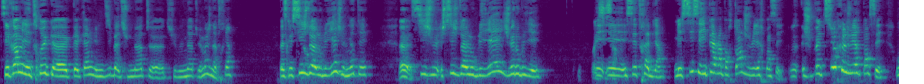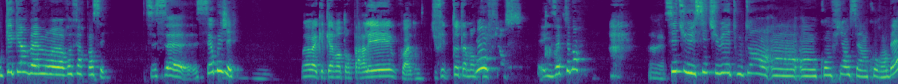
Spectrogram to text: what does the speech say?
C'est comme les trucs, euh, quelqu'un qui me dit, bah, tu notes, euh, tu le notes, mais moi, je note rien. Parce que si je dois l'oublier, je vais le noter. Euh, si je, si je dois l'oublier, je vais l'oublier. Et c'est très bien. Mais si c'est hyper important, je vais y repenser. Je peux être sûre que je vais y repenser. Ou quelqu'un va me refaire penser. C'est obligé. Ouais, ouais, quelqu'un va t'en parler ou quoi. Donc, tu fais totalement Oui. confiance. Exactement. Ouais. Si tu, si tu es tout le temps en, en confiance et en courant d'air,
